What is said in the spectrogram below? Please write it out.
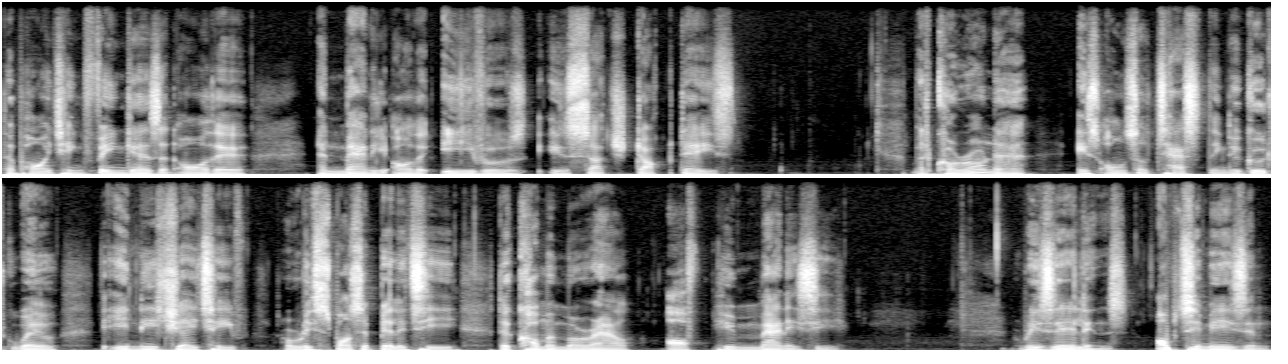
the pointing fingers at other, and many other evils in such dark days. But Corona is also testing the goodwill, the initiative, responsibility, the common morale of humanity. Resilience, optimism,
